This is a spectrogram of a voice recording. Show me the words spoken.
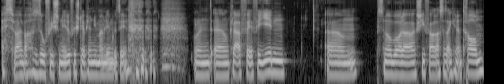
es war einfach so viel Schnee. So viel Schnee habe ich noch nie in meinem Leben gesehen. und ähm, klar, für, für jeden ähm, Snowboarder, Skifahrer ist das eigentlich ein Traum.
